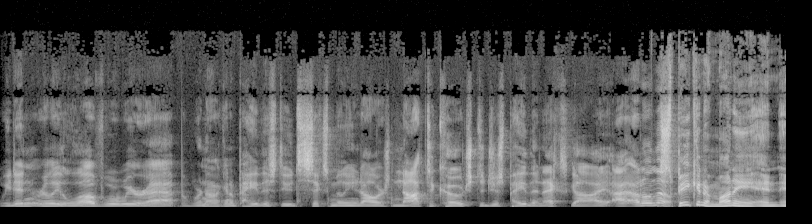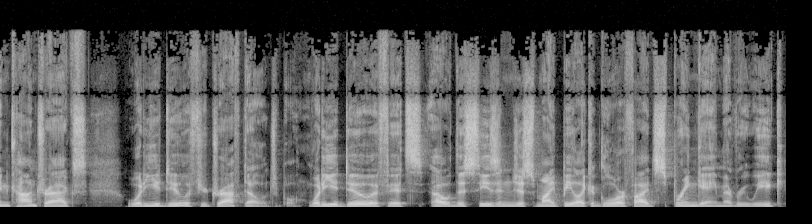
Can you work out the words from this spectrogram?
we didn't really love where we were at, but we're not going to pay this dude six million dollars not to coach to just pay the next guy. I, I don't know. Speaking of money and, and contracts, what do you do if you're draft eligible? What do you do if it's, oh, this season just might be like a glorified spring game every week?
